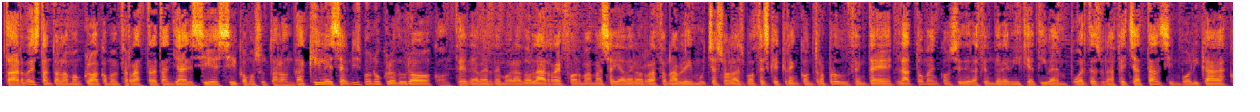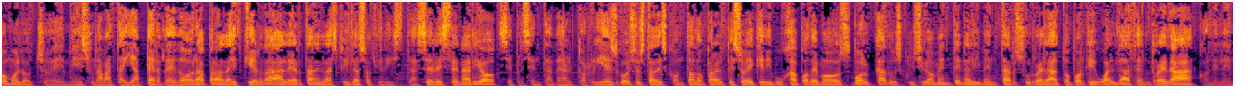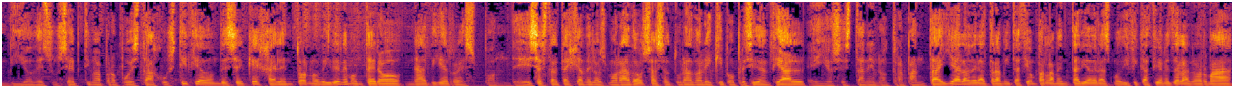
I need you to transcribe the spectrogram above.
tardes. Tanto en la Moncloa como en Ferraz tratan ya el sí es sí como su talón de Aquiles. El mismo núcleo duro concede haber demorado la reforma más allá de lo razonable y muchas son las voces que creen contraproducente la toma en consideración de la iniciativa en puertas de una fecha tan simbólica como el 8M. Es una batalla perdedora para la izquierda, alertan en las filas socialistas. El escenario se presenta de alto riesgo, eso está descontado para el PSOE que dibuja poder hemos volcado exclusivamente en alimentar su relato, porque Igualdad enreda con el envío de su séptima propuesta a justicia, donde se queja el entorno de Irene Montero, nadie responde. Esa estrategia de los morados ha saturado al equipo presidencial. Ellos están en otra pantalla, la de la tramitación parlamentaria de las modificaciones de la norma.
